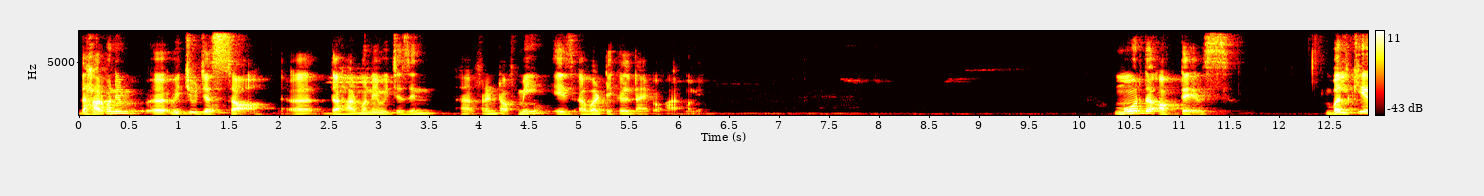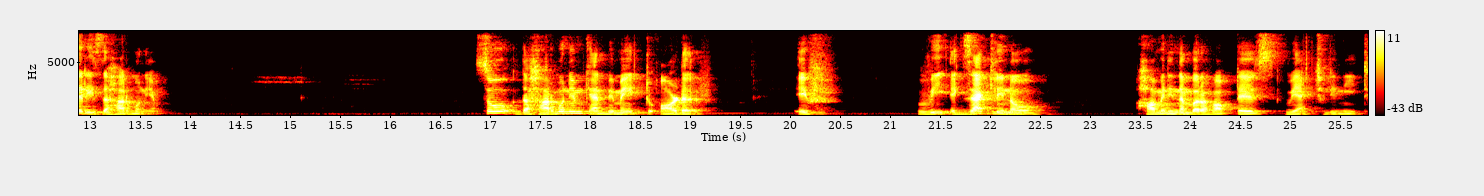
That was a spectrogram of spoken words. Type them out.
The harmonium uh, which you just saw, uh, the harmonium which is in uh, front of me is a vertical type of harmonium. More the octaves, bulkier is the harmonium. So the harmonium can be made to order if we exactly know how many number of octaves we actually need.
